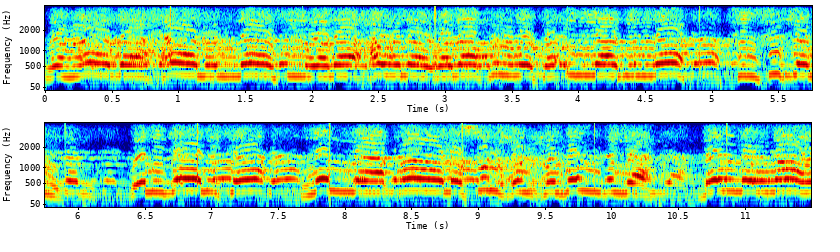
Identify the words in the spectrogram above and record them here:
وهذا حال الناس ولا حول ولا قوة إلا بالله. في الفتن. ولذلك لما قام صلح الحديبية بين الله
